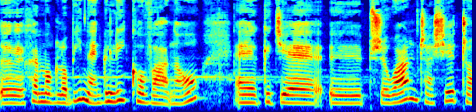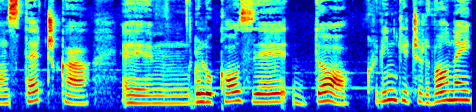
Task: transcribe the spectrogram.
e, hemoglobinę glikowaną, e, gdzie przyłącza się cząsteczka glukozy do krwinki czerwonej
